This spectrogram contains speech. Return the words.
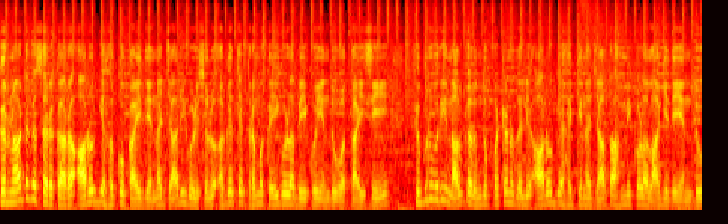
ಕರ್ನಾಟಕ ಸರ್ಕಾರ ಆರೋಗ್ಯ ಹಕ್ಕು ಕಾಯ್ದೆಯನ್ನು ಜಾರಿಗೊಳಿಸಲು ಅಗತ್ಯ ಕ್ರಮ ಕೈಗೊಳ್ಳಬೇಕು ಎಂದು ಒತ್ತಾಯಿಸಿ ಫೆಬ್ರವರಿ ನಾಲ್ಕರಂದು ಪಟ್ಟಣದಲ್ಲಿ ಆರೋಗ್ಯ ಹಕ್ಕಿನ ಜಾಥಾ ಹಮ್ಮಿಕೊಳ್ಳಲಾಗಿದೆ ಎಂದು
